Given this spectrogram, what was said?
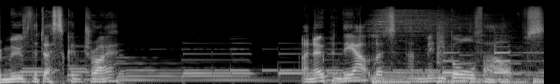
Remove the desiccant dryer and open the outlet and mini ball valves.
